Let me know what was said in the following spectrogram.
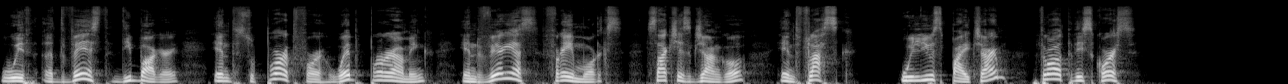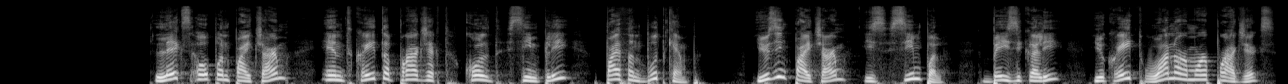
with advanced debugger and support for web programming and various frameworks such as Django and Flask. We'll use PyCharm throughout this course. Let's open PyCharm and create a project called simply Python Bootcamp. Using PyCharm is simple. Basically, you create one or more projects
